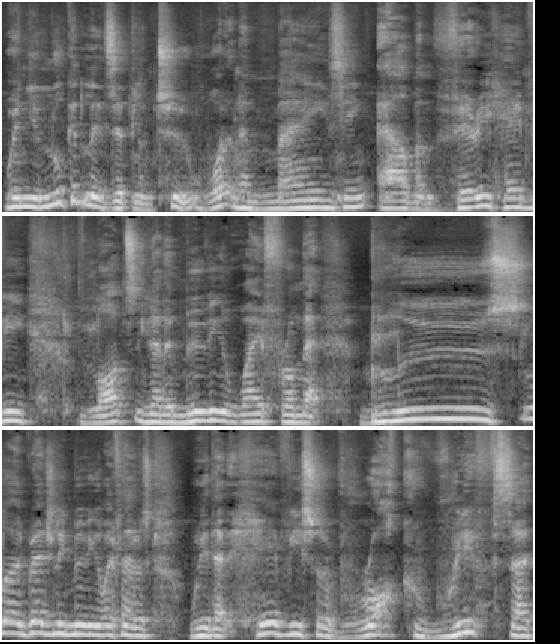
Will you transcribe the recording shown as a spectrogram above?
when you look at Led Zeppelin 2, what an amazing album. Very heavy, lots, you know, they're moving away from that blues, slow, gradually moving away from that with that heavy sort of rock riff. So,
